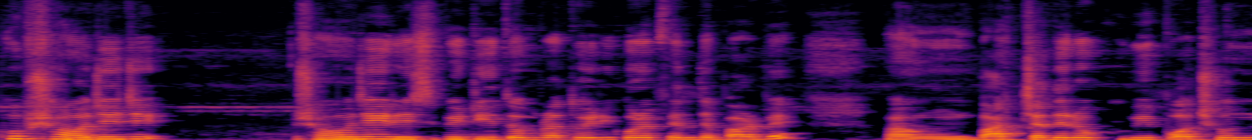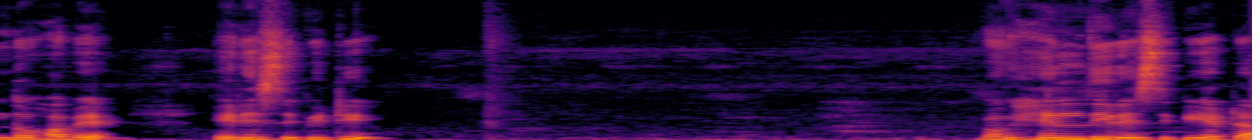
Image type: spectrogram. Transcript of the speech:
খুব সহজেই যে সহজেই রেসিপিটি তোমরা তৈরি করে ফেলতে পারবে এবং বাচ্চাদেরও খুবই পছন্দ হবে এই রেসিপিটি এবং হেলদি রেসিপি এটা।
